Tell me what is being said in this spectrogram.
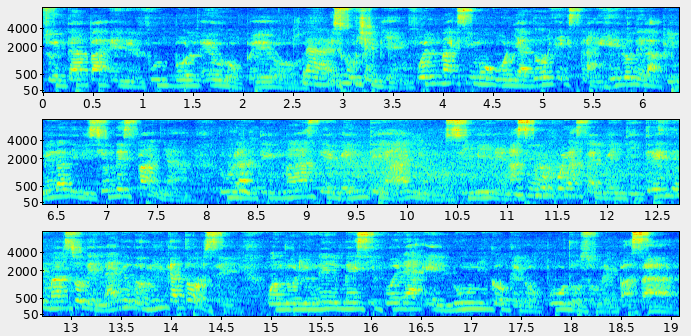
su etapa en el fútbol europeo. Escuchen bien, fue el máximo goleador extranjero de la primera división de España durante más de 20 años. Y miren, así lo fue hasta el 23 de marzo del año 2014, cuando Lionel Messi fuera el único que lo pudo sobrepasar.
